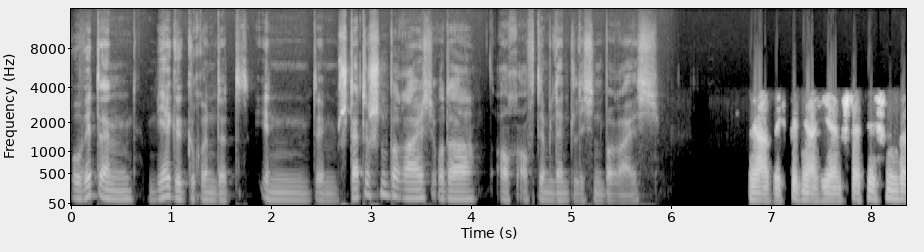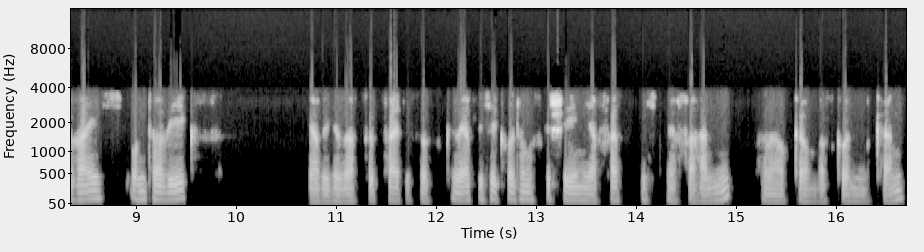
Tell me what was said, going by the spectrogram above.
Wo wird denn mehr gegründet? In dem städtischen Bereich oder auch auf dem ländlichen Bereich? Ja, also ich bin ja hier im städtischen Bereich unterwegs. Ja, wie gesagt, zurzeit ist das gewerbliche Gründungsgeschehen ja fast nicht mehr vorhanden, weil man auch kaum was gründen kann.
